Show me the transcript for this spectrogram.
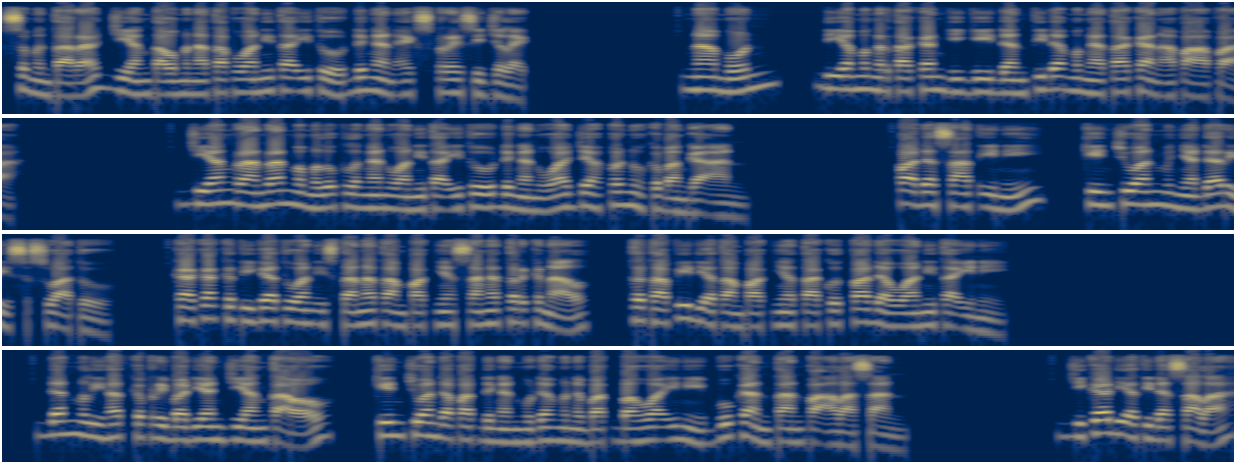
sementara Jiang Tao menatap wanita itu dengan ekspresi jelek. Namun, dia mengertakkan gigi dan tidak mengatakan apa-apa. Jiang Ranran memeluk lengan wanita itu dengan wajah penuh kebanggaan. Pada saat ini, Kincuan menyadari sesuatu. Kakak ketiga Tuan Istana tampaknya sangat terkenal, tetapi dia tampaknya takut pada wanita ini. Dan melihat kepribadian Jiang Tao, Qin Chuan dapat dengan mudah menebak bahwa ini bukan tanpa alasan. Jika dia tidak salah,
